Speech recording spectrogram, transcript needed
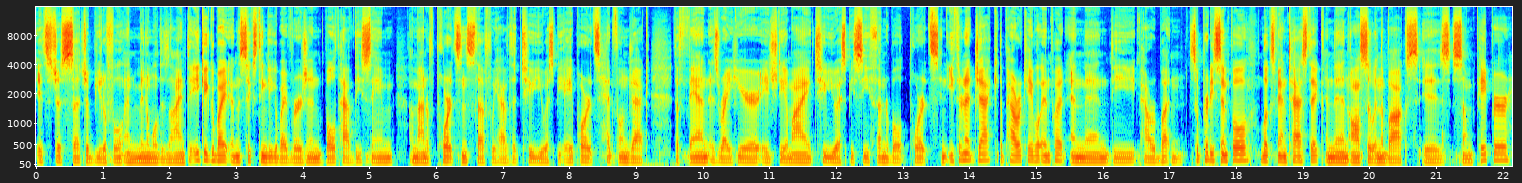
It's just such a beautiful and minimal design. The 8GB and the 16GB version both have the same amount of ports and stuff. We have the two USB-A ports, headphone jack, the fan is right here, HDMI, two USB-C Thunderbolt ports, an Ethernet jack, the power cable input, and then the power button. So pretty simple, looks fantastic. And then also in the box is some paper,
